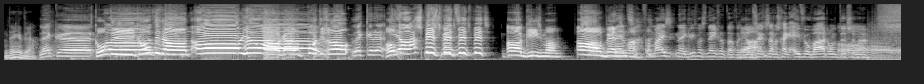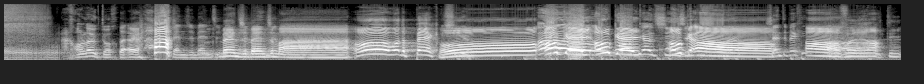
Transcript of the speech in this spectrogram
Ik denk het, ja. Lekker! Komt-ie, Oh, komt-ie dan! Oh, joh! Oh. Portugal! Lekkere! Oh, ja! spits, spits, spits, spits! Oh, Griezmann. Oh, Benzema. Benzema. Voor mij is... Nee, Griezmann is 89. Ik Ja. wil zeggen, ze zijn waarschijnlijk evenveel waard ondertussen, Oh. maar... Ja, gewoon leuk, toch? Eh, ja. Benze, Benze, Benze, Benzema. Oh, what a pack. Oh, Oh, oké, oké. Oké, oh. Centerbackie? Oh, Verratti.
